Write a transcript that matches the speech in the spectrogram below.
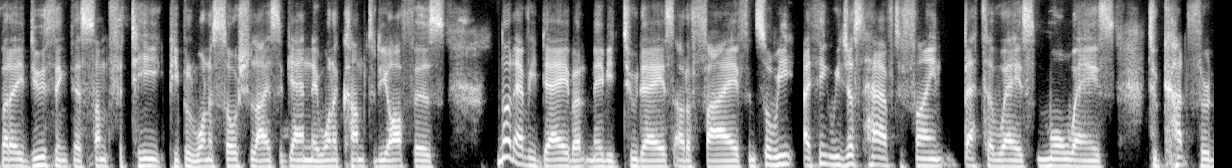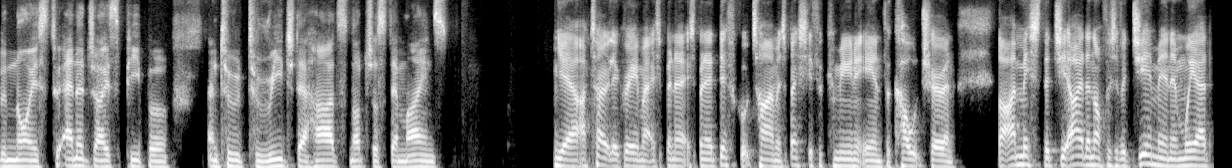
but I do think there's some fatigue. People want to socialize again. They want to come to the office, not every day, but maybe two days out of five. And so we, I think we just have to find better ways, more ways to cut through the noise, to energize people, and to to reach their hearts, not just their minds. Yeah, I totally agree, mate. It's been a it's been a difficult time, especially for community and for culture. And like, I missed the I had an office of a gym in, and we had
